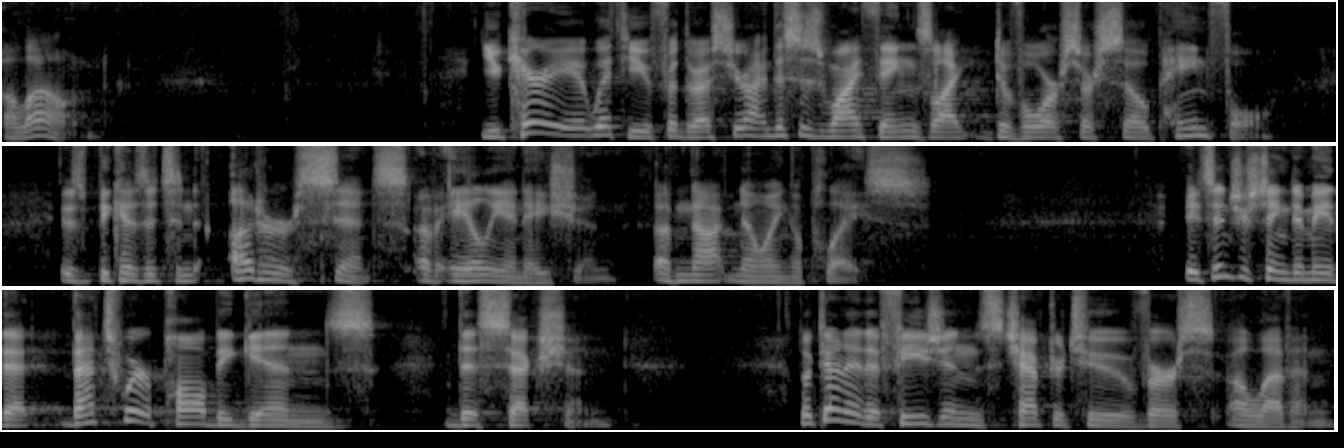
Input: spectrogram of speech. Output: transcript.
alone. You carry it with you for the rest of your life. This is why things like divorce are so painful, is because it's an utter sense of alienation, of not knowing a place. It's interesting to me that that's where Paul begins this section. Look down at Ephesians chapter 2, verse 11.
